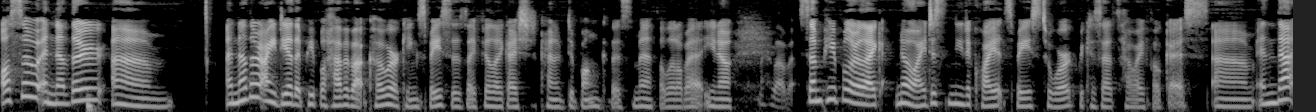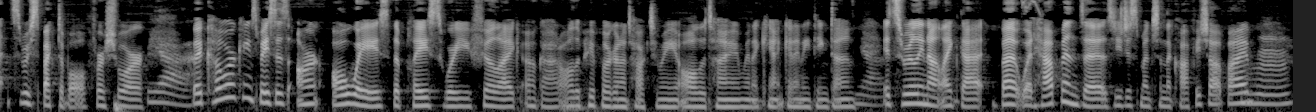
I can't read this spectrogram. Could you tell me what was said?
also another um, another idea that people have about co-working spaces i feel like i should kind of debunk this myth a little bit you know I love it. some people are like no i just need a quiet space to work because that's how i focus um, and that's respectable for sure Yeah. but co-working spaces aren't always the place where you feel like, oh God, all the people are going to talk to me all the time and I can't get anything done. Yeah. It's really not like that. But what happens is, you just mentioned the coffee shop vibe. Mhm.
